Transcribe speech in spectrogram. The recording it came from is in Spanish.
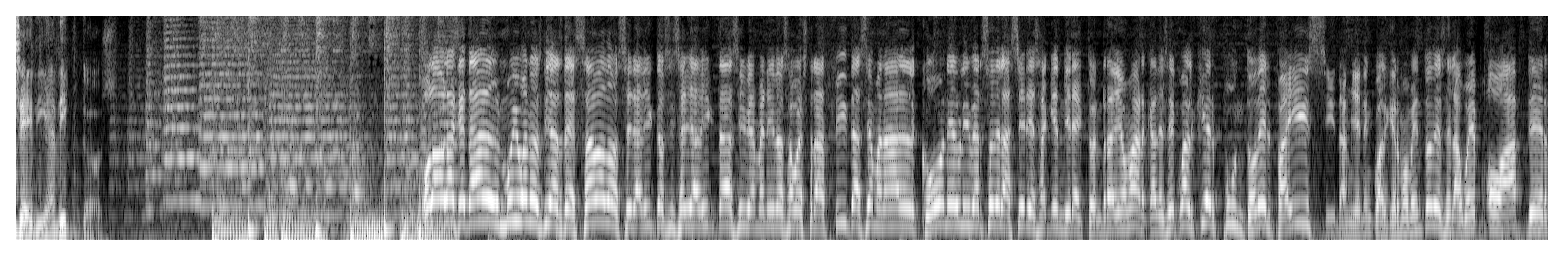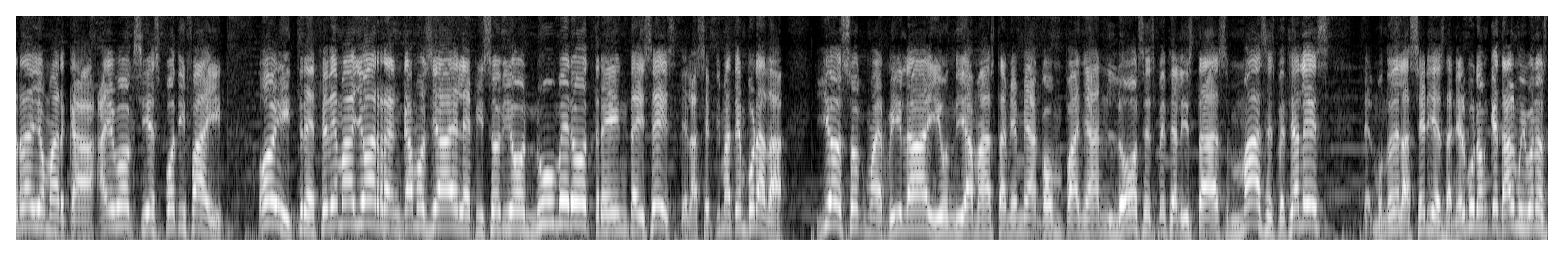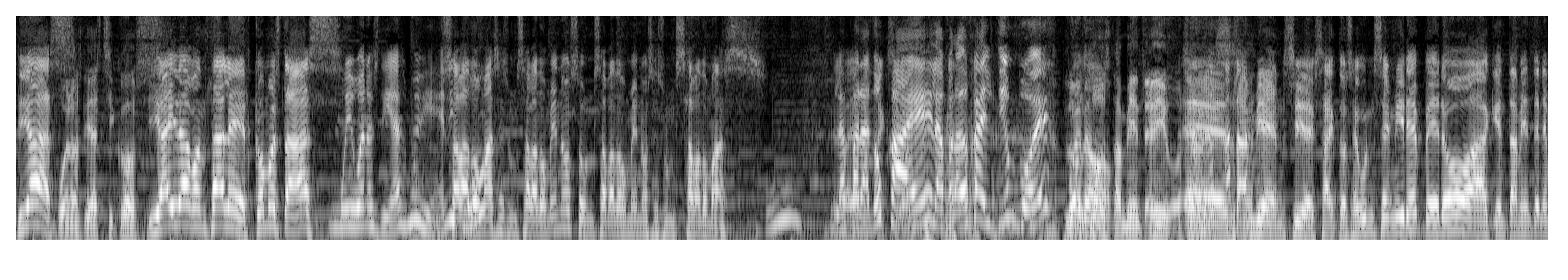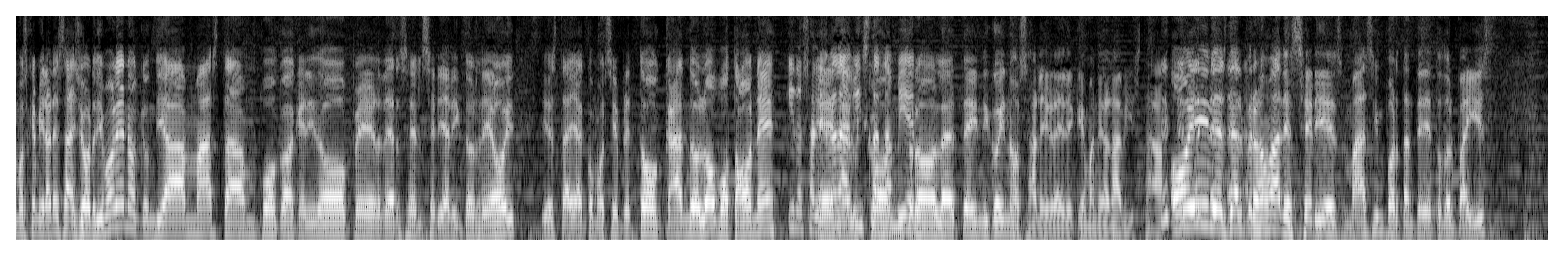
Seriadictos. Hola, hola, ¿qué tal? Muy buenos días de sábado, seriadictos y seriadictas, y bienvenidos a vuestra cita semanal con el universo de las series aquí en directo en Radio Marca, desde cualquier punto del país y también en cualquier momento desde la web o app de Radio Marca, iBox y Spotify. Hoy, 13 de mayo, arrancamos ya el episodio número 36 de la séptima temporada. Yo soy Marvila y un día más también me acompañan los especialistas más especiales del mundo de las series. Daniel Burón, ¿qué tal? Muy buenos días. Buenos días, chicos. Y Aida González, ¿cómo estás? Muy buenos días, muy bien. ¿Un ¿Y sábado tú? más es un sábado menos o un sábado menos es un sábado más? Uf, la paradoja. ¿eh? La paradoja del tiempo, ¿eh? Los Bueno, dos también, te digo. ¿sabes? Eh, también, sí, exacto. Según se mire, pero a quien también tenemos que mirar es a Jordi Moreno, que un día más tampoco ha querido perderse el Seriadictos de hoy y está ya, como siempre, tocando los botones. Y nos alegra en la el vista también. control técnico y nos alegra y de qué manera la vista. Hoy, desde el programa de series más importante de todo el país,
